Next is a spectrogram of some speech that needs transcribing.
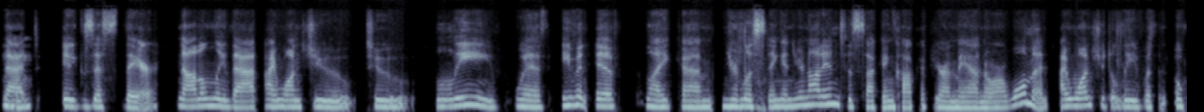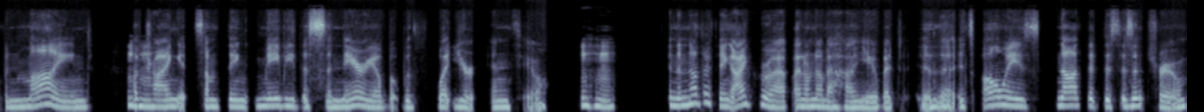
that mm-hmm. it exists there. Not only that, I want you to leave with, even if like um, you're listening and you're not into sucking cock if you're a man or a woman, I want you to leave with an open mind mm-hmm. of trying it something, maybe the scenario, but with what you're into. Mm-hmm. And another thing, I grew up, I don't know about how you, but it's always not that this isn't true,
